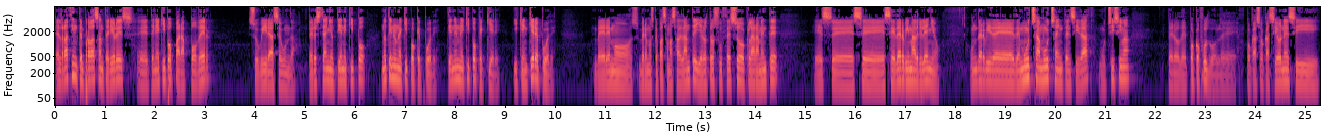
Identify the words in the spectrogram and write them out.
el Racing temporadas anteriores eh, tenía equipo para poder subir a segunda, pero este año tiene equipo, no tiene un equipo que puede, tiene un equipo que quiere y quien quiere puede. Veremos, veremos qué pasa más adelante y el otro suceso claramente es eh, ese, ese derby madrileño, un derby de, de, mucha, mucha intensidad, muchísima, pero de poco fútbol, de pocas ocasiones y,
